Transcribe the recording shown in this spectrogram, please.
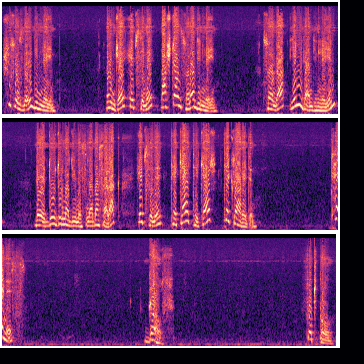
Şu sözleri dinleyin. Önce hepsini baştan sona dinleyin. Sonra yeniden dinleyin ve durdurma düğmesine basarak hepsini teker teker tekrar edin. Tenis, Golf. Football.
